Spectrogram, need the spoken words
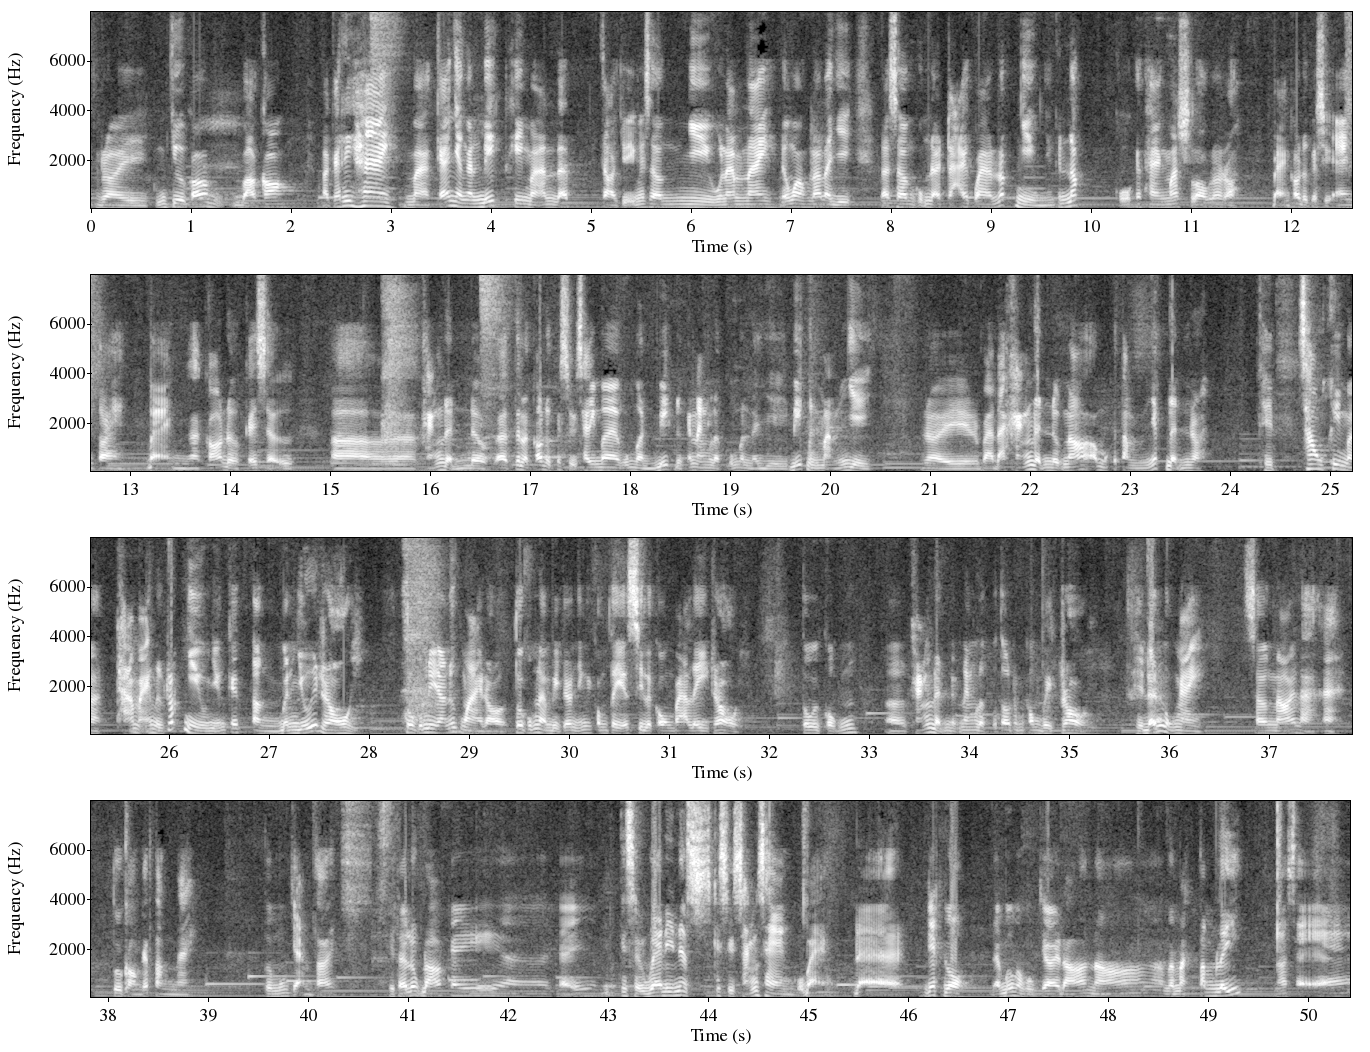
rồi cũng chưa có vợ con. Và cái thứ hai mà cá nhân anh biết khi mà anh đã trò chuyện với sơn nhiều năm nay đúng không? Đó là gì? Là sơn cũng đã trải qua rất nhiều những cái nấc của cái thang Maslow đó rồi. Bạn có được cái sự an toàn bạn à, có được cái sự uh, khẳng định được uh, tức là có được cái sự say mê của mình biết được cái năng lực của mình là gì biết mình mạnh gì. Rồi và đã khẳng định được nó ở một cái tầm nhất định rồi. Thì sau khi mà thỏa mãn được rất nhiều những cái tầng bên dưới rồi tôi cũng đi ra nước ngoài rồi tôi cũng làm việc cho những cái công ty ở Silicon Valley rồi tôi cũng uh, khẳng định được năng lực của tôi trong công việc rồi. Thì đến một ngày sơn nói là à tôi còn cái tầng này tôi muốn chạm tới thì tới lúc đó cái ờ, cái cái sự readiness cái sự sẵn sàng của bạn để get go để bước vào cuộc chơi đó nó về mặt tâm lý nó sẽ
